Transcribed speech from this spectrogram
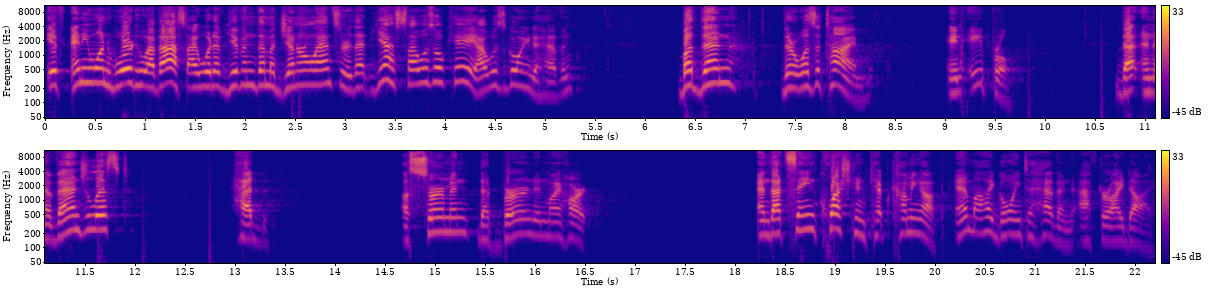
if anyone were to have asked, I would have given them a general answer that yes, I was okay, I was going to heaven. But then there was a time in April that an evangelist had a sermon that burned in my heart. And that same question kept coming up Am I going to heaven after I die?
